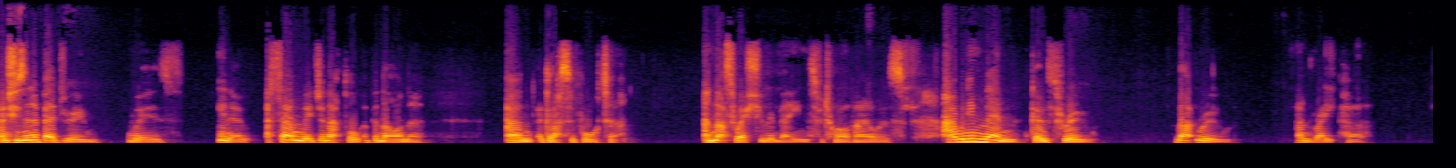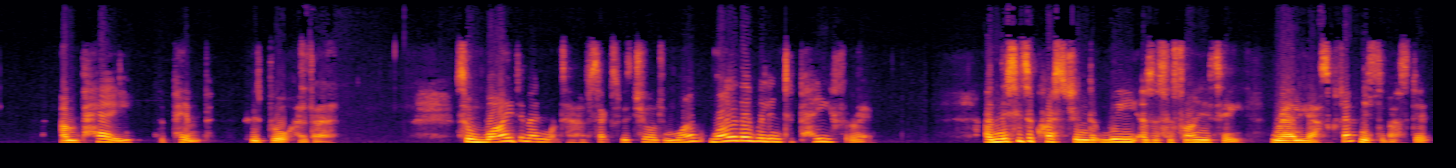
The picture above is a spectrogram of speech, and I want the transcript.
and she's in a bedroom with, you know, a sandwich, an apple, a banana, and a glass of water, and that's where she remains for 12 hours. How many men go through that room and rape her and pay the pimp who's brought her there? So why do men want to have sex with children? Why, why are they willing to pay for it? And this is a question that we as a society rarely ask. Feminists have asked it.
